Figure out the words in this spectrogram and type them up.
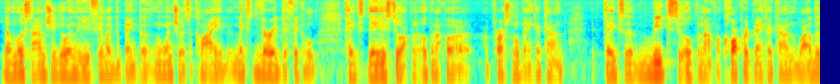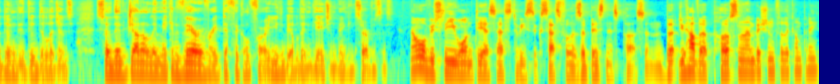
You know, most times you go in there, you feel like the bank doesn't want you as a client. It makes it very difficult. It takes days to open, open up a, a personal bank account. It takes uh, weeks to open up a corporate bank account while they're doing their due diligence. So they generally make it very, very difficult for you to be able to engage in banking services. Now, obviously, you want DSS to be successful as a business person, but do you have a personal ambition for the company?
